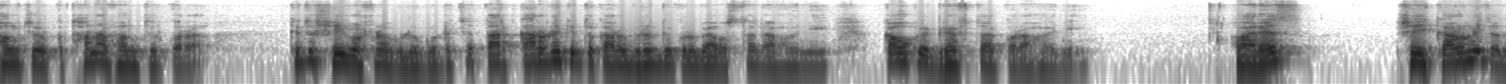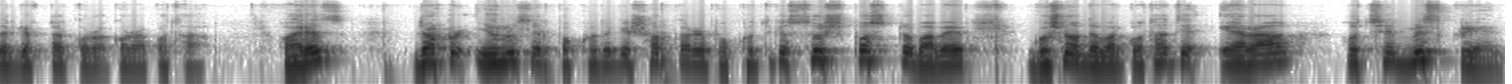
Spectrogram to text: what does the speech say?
ভাঙচুর, থানা ভাঙচুর করা। কিন্তু সেই ঘটনাগুলো ঘটেছে। তার কারণে কিন্তু কারও বিরুদ্ধে কোনো ব্যবস্থা নেওয়া হয়নি, কাউকে গ্রেফতার করা হয়নি। হোয়ারেজ, সেই কারণেই তাদের গ্রেপ্তার করা, করার কথা। হোয়ারেজ, ডক্টর ইউনুসের পক্ষ থেকে, সরকারের পক্ষ থেকে সুস্পষ্টভাবে ঘোষণা দেওয়ার কথা যে এরা হচ্ছে মিসক্রিয়েন্ট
